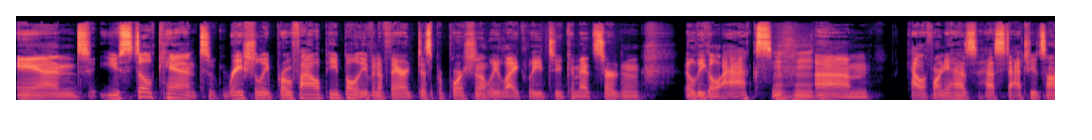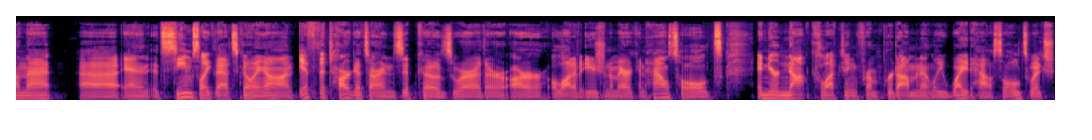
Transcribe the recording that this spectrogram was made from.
and you still can't racially profile people, even if they are disproportionately likely to commit certain illegal acts. hmm Um, California has has statutes on that, uh, and it seems like that's going on. If the targets are in zip codes where there are a lot of Asian American households, and you're not collecting from predominantly white households, which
